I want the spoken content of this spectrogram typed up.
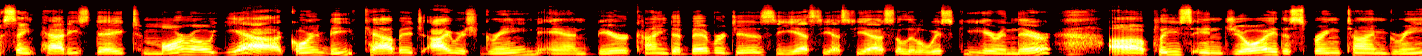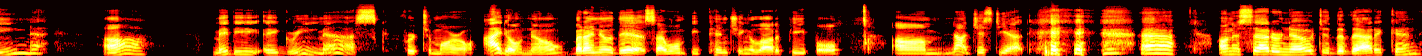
St. Patty's Day tomorrow. Yeah, corned beef, cabbage, Irish green, and beer kind of beverages. Yes, yes, yes, a little whiskey here and there. Uh, please enjoy the springtime green. Ah, maybe a green mask for tomorrow. I don't know, but I know this I won't be pinching a lot of people. Um, not just yet. uh, on a sadder note, the Vatican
